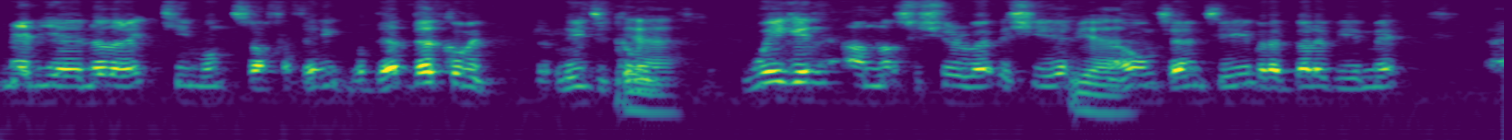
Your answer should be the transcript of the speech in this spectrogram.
maybe another 18 months off, I think. But they're, they're coming. Leeds are coming. Yeah. Wigan, I'm not so sure about this year. Yeah. My hometown team, but I've got to be admit, uh,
